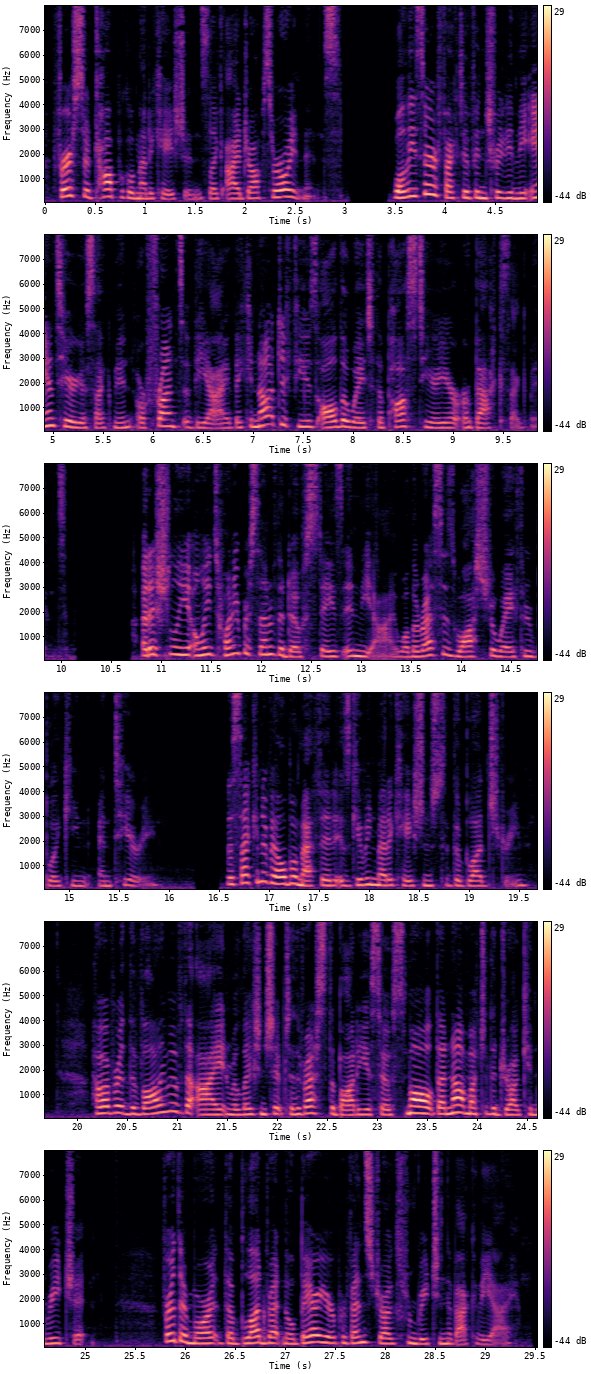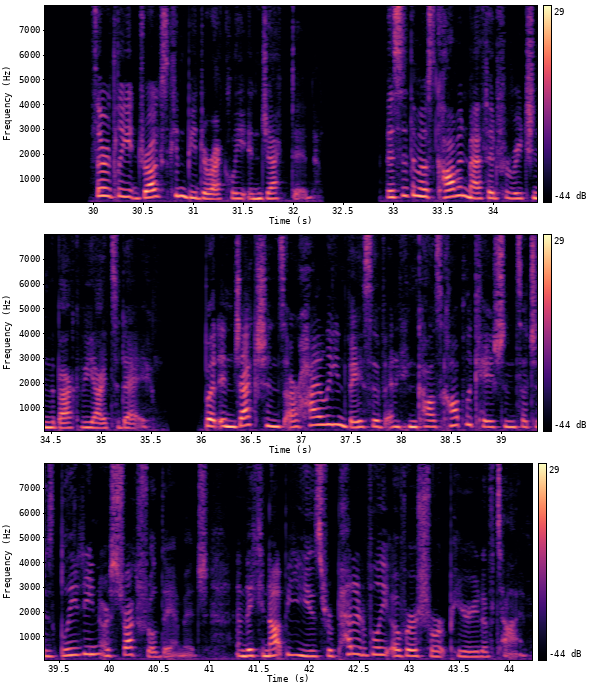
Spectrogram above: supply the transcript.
First are topical medications, like eye drops or ointments. While these are effective in treating the anterior segment, or front, of the eye, they cannot diffuse all the way to the posterior or back segment. Additionally, only 20% of the dose stays in the eye, while the rest is washed away through blinking and tearing. The second available method is giving medications through the bloodstream. However, the volume of the eye in relationship to the rest of the body is so small that not much of the drug can reach it. Furthermore, the blood retinal barrier prevents drugs from reaching the back of the eye. Thirdly, drugs can be directly injected. This is the most common method for reaching the back of the eye today. But injections are highly invasive and can cause complications such as bleeding or structural damage, and they cannot be used repetitively over a short period of time.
